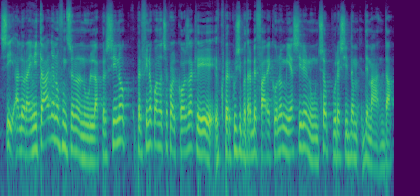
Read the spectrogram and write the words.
Sì, allora in Italia non funziona nulla, persino, perfino quando c'è qualcosa che, per cui si potrebbe fare economia si rinuncia oppure si demanda.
